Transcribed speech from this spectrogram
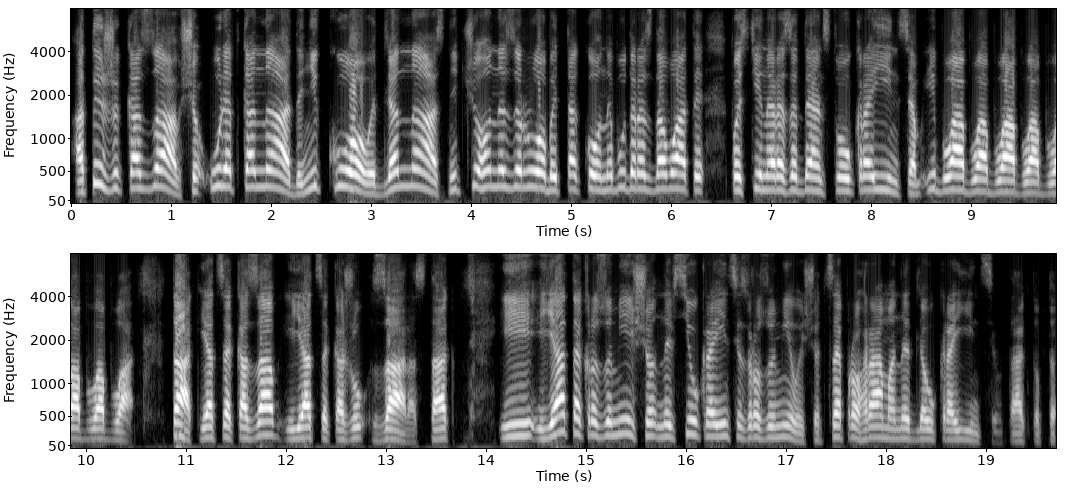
А ти же казав, що уряд Канади ніколи для нас нічого не зробить такого, не буде роздавати постійне резидентство українцям і бла бла бла бла бла бла бла. Так, я це казав і я це кажу зараз. Так і я так розумію, що не всі українці зрозуміли, що це програма не для українців. Так, тобто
